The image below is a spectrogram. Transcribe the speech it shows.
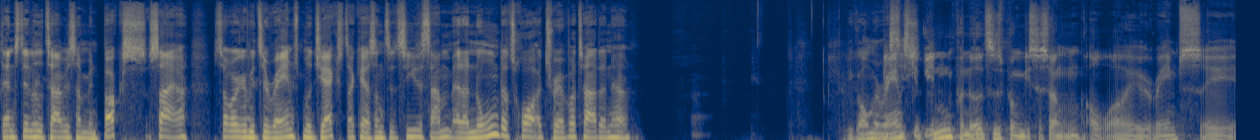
den stillhed tager vi som en box sejr. Så rykker vi til Rams mod Jacks. Der kan jeg sådan set sige det samme. Er der nogen, der tror, at Trevor tager den her? Vi går med Rams. Hvis de skal vinde på noget tidspunkt i sæsonen over øh, Rams, øh,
